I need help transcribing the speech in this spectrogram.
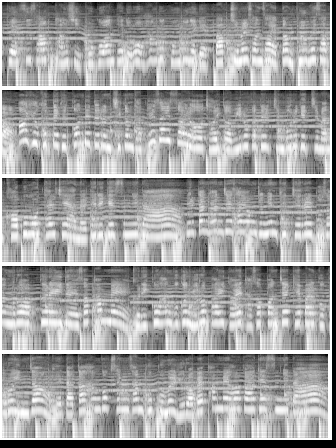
FX 사업 당시 고고한 태도로 한국 공군에게 빡침을 선사했던 그 회사다 아휴, 그때 그 꼰대들은 지금 다 퇴사했어요. 저희가 위로가 될진 모르겠지만 거부 못할 제안을 드리겠습니다. 일단 현재 사용 중인 기체를 무상으로 업그레이드해서 판매. 그리고 한국은 유로파이터의 다섯 번째 개발국으로 인정. 게다가 한국 생산 부품을 유럽에 판매 허가하겠습니다.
